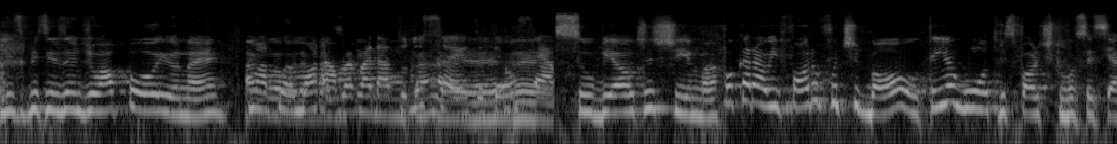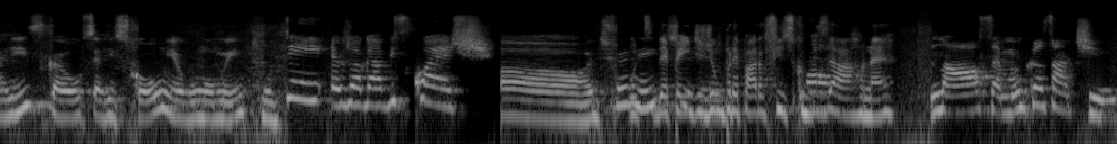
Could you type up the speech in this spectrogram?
Eles precisam de um apoio, né? Um apoio moral, mas que vai dar tudo certo, eu tenho fé. Subir a autoestima. Pô, Carol, e fora o futebol, tem algum outro esporte que você se arrisca ou se arriscou em algum momento? Sim, eu jogava squash. Ah, diferente. Putz, depende de um preparo físico bizarro, né? Nossa, é muito cansativo.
